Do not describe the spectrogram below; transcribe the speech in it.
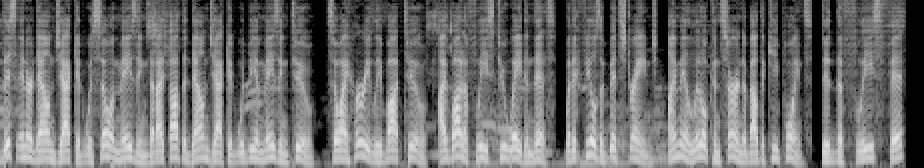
This inner down jacket was so amazing that I thought the down jacket would be amazing too, so I hurriedly bought two. I bought a fleece two weight in this, but it feels a bit strange. I'm a little concerned about the key points. Did the fleece fit?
